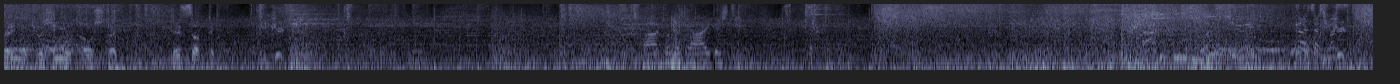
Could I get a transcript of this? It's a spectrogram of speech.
この辺りの巨人を倒したい手伝ってくれ。まとめて相手して。感謝します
